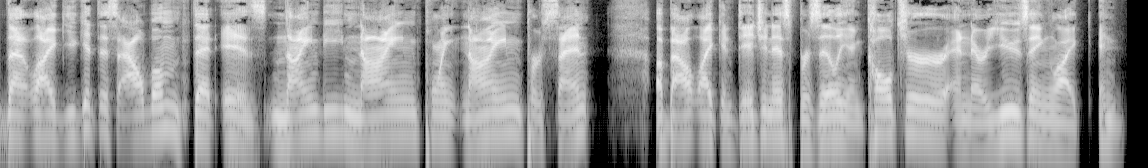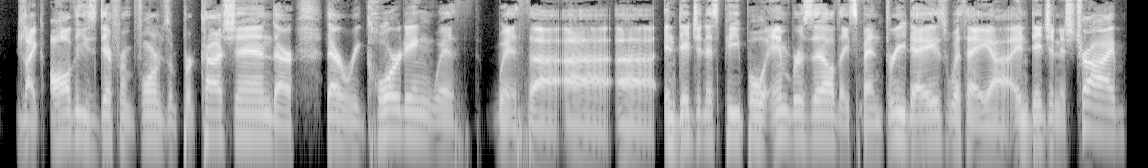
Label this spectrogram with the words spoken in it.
that like you get this album that is 99.9% about like indigenous Brazilian culture and they're using like and like all these different forms of percussion. They're they're recording with with uh, uh, uh, indigenous people in Brazil. They spend three days with a uh, indigenous tribe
